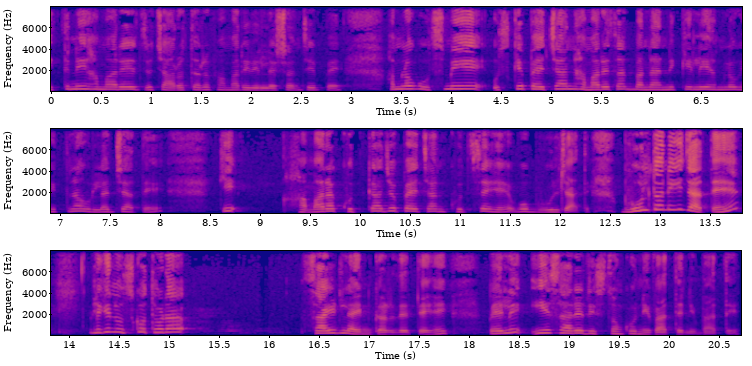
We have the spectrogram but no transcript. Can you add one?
इतने हमारे जो चारों तरफ़ हमारे रिलेशनशिप है, हम लोग उसमें, उसके पहचान हमारे साथ बनाने के लिए हम लोग इतना उलझ जाते हैं कि हमारा खुद का जो पहचान खुद से है, वो भूल जाते भूल तो नहीं जाते हैं, लेकिन उसको थोड़ा साइड लाइन कर देते हैं। पहले ये सारे रिश्तों को निभाते निभाते।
